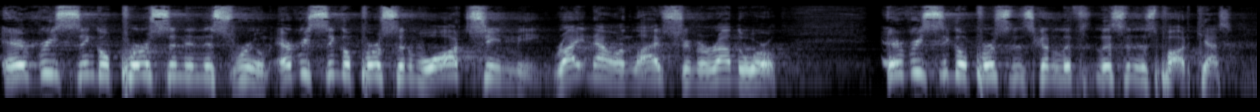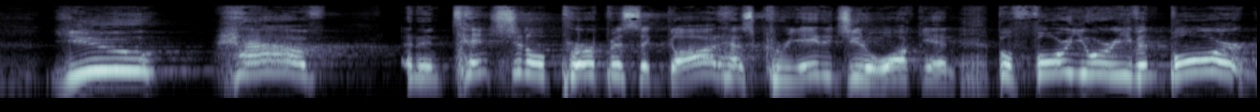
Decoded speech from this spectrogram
Every single person in this room, every single person watching me right now on live stream around the world, every single person that's going to listen to this podcast, you have an intentional purpose that God has created you to walk in before you were even born.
